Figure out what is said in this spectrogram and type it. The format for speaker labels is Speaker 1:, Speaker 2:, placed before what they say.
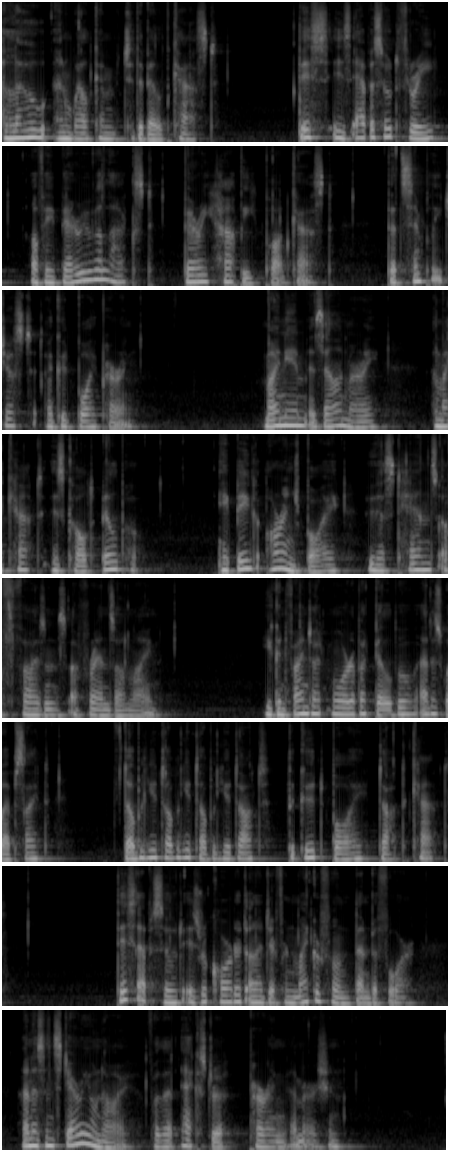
Speaker 1: Hello and welcome to the Bilbcast. This is episode three of a very relaxed, very happy podcast that's simply just a good boy purring. My name is Ellen Murray, and my cat is called Bilbo, a big orange boy who has tens of thousands of friends online. You can find out more about Bilbo at his website www.thegoodboy.cat. This episode is recorded on a different microphone than before and is in stereo now for that extra purring immersion.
